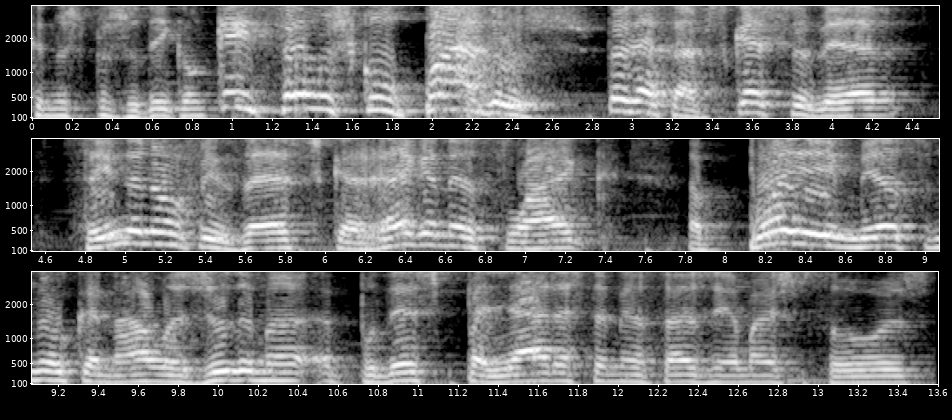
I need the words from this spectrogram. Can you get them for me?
que nos prejudicam? Quem são os culpados? Então já sabes, queres saber, se ainda não o fizeste, carrega nesse like apoia imenso o meu canal, ajuda-me a poder espalhar esta mensagem a mais pessoas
